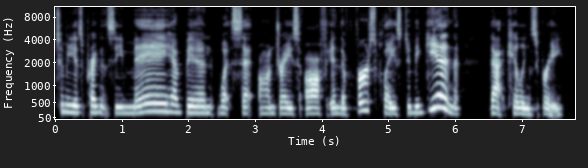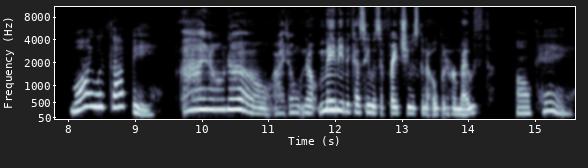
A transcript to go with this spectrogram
Tamia's pregnancy may have been what set Andras off in the first place to begin that killing spree. Why would that be? I don't know. I don't know. Maybe because he was afraid she was going to open her mouth. Okay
